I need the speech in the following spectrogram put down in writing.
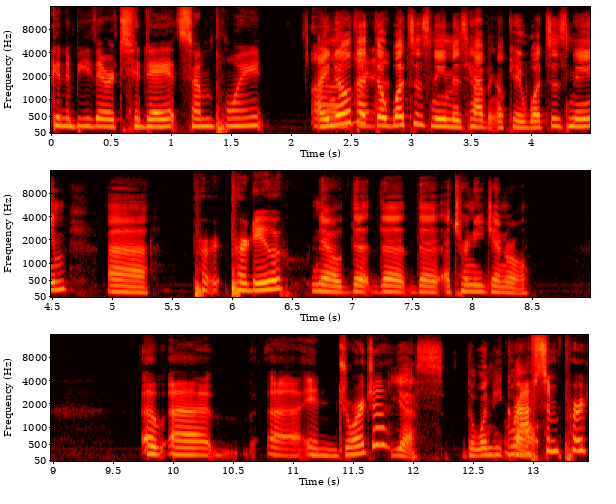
going to be there today at some point. I know Um, that the what's his name is having okay, what's his name? Uh Pur- Perdue no, the the the attorney general. oh, uh, uh, in Georgia, Yes, the one he called. Rafsenper-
